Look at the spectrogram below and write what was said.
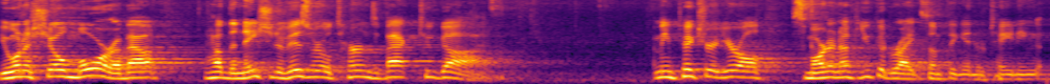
You want to show more about how the nation of Israel turns back to God. I mean, picture you're all smart enough, you could write something entertaining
